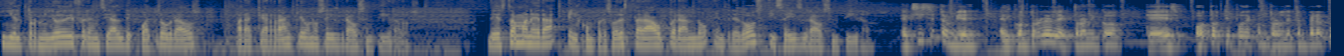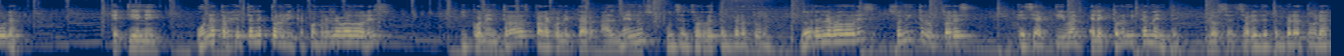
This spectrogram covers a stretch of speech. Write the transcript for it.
y el tornillo de diferencial de 4 grados para que arranque a unos 6 grados centígrados. De esta manera, el compresor estará operando entre 2 y 6 grados centígrados. Existe también el control electrónico, que es otro tipo de control de temperatura, que tiene una tarjeta electrónica con relevadores y con entradas para conectar al menos un sensor de temperatura. Los relevadores son interruptores que se activan electrónicamente. Los sensores de temperatura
